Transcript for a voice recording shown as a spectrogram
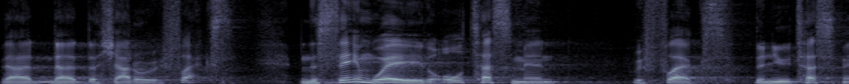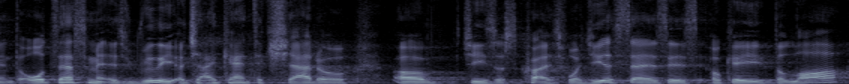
that, that the shadow reflects. In the same way, the Old Testament reflects the New Testament. The Old Testament is really a gigantic shadow of Jesus Christ. What Jesus says is, okay, the law,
